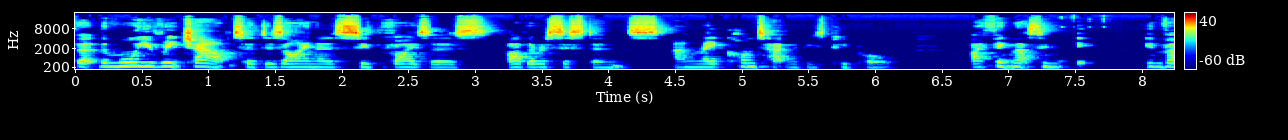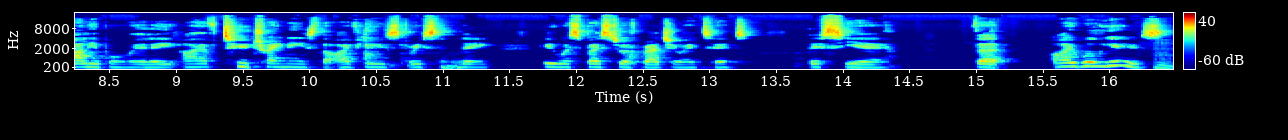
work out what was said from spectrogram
that the more you reach out to designers supervisors other assistants and make contact with these people i think that's in, invaluable really i have two trainees that i've used recently who were supposed to have graduated this year that i will use mm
